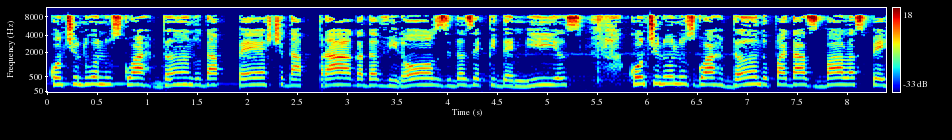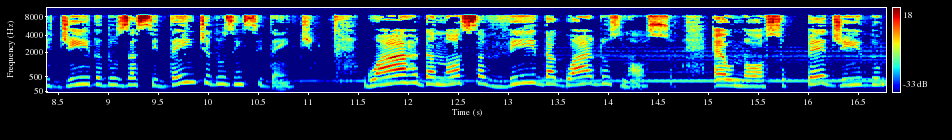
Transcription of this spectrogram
Continua nos guardando da peste, da praga, da virose, das epidemias. Continua nos guardando, Pai, das balas perdidas, dos acidentes e dos incidentes. Guarda a nossa vida, guarda os nossos. É o nosso pedido,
